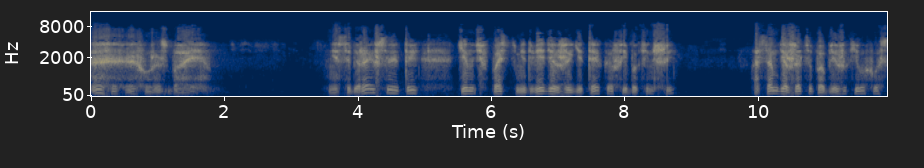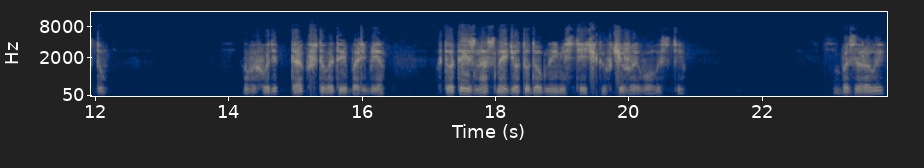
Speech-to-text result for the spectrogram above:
«Эх, эх, эх, Уразбай, не собираешься ли ты кинуть в пасть медведя Жигитеков и Бакинши, а сам держаться поближе к его хвосту?» Выходит так, что в этой борьбе кто-то из нас найдет удобное местечко в чужой волости. Базаралы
